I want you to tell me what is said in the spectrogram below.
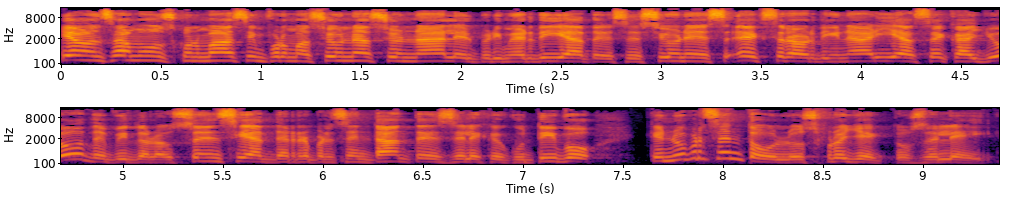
Y avanzamos con más información nacional. El primer día de sesiones extraordinarias se cayó debido a la ausencia de representantes del Ejecutivo que no presentó los proyectos de ley.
